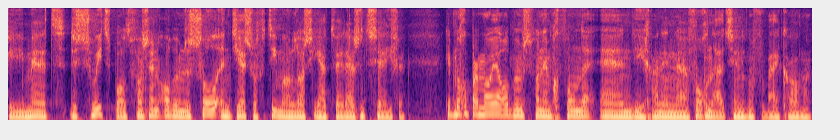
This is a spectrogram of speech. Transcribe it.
Met The Sweet Spot... van zijn album The Soul and Jazz of Timo Lassie uit 2007. Ik heb nog een paar mooie albums van hem gevonden... en die gaan in uh, volgende uitzendingen voorbij komen.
